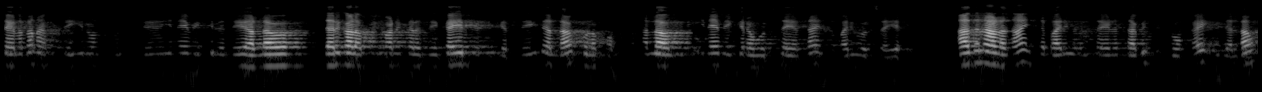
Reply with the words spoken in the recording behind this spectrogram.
செயலை தான் நாங்க செய்யறோம்னு சொல்லிட்டு இணை வைக்கிறது அல்லாஹ் தர்கால போய் வணங்குறது கயிறு கட்டிக்கிறது இதெல்லாம் குழப்பம். அல்லாவுக்கு இணை வைக்கிற ஒரு செயல் தான் இந்த மாதிரி ஒரு செயல். அதனாலதான் இந்த மாதிரி ஒரு செயலை தவிர்த்துக்கோங்க. இதெல்லாம்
